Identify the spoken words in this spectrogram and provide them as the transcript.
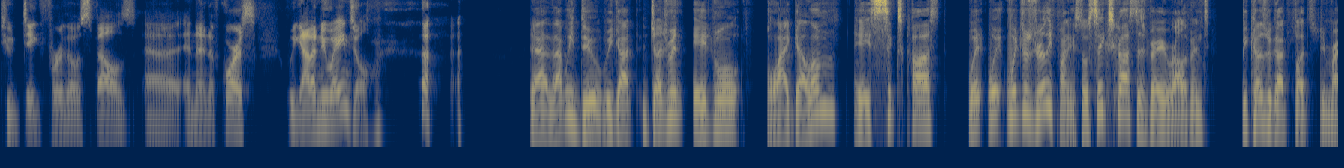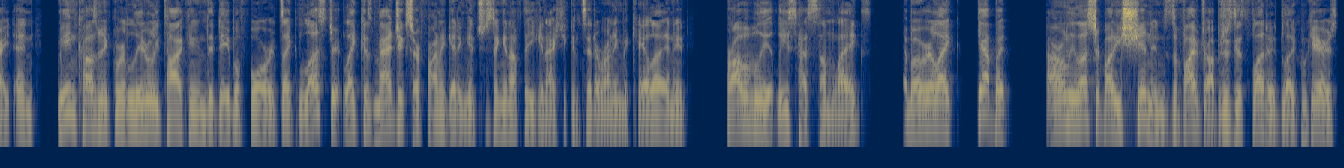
to dig for those spells. Uh, and then, of course, we got a new angel. yeah, that we do. We got Judgment Angel Flagellum, a six cost, which, was really funny. So six cost is very relevant because we got Floodstream, right? And me and Kozmic were literally talking the day before. It's like Luster, like, because magics are finally getting interesting enough that you can actually consider running Michaela, and it probably at least has some legs. But we are like, yeah, but our only Luster body's Shin, and it's a five drop. It just gets flooded. Like, who cares?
